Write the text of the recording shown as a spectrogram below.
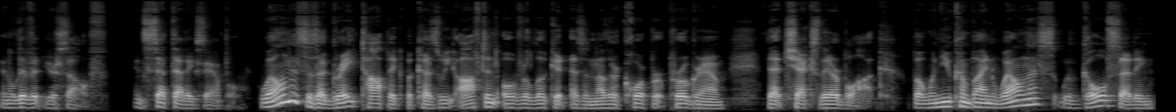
and live it yourself and set that example. Wellness is a great topic because we often overlook it as another corporate program that checks their block. But when you combine wellness with goal setting,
